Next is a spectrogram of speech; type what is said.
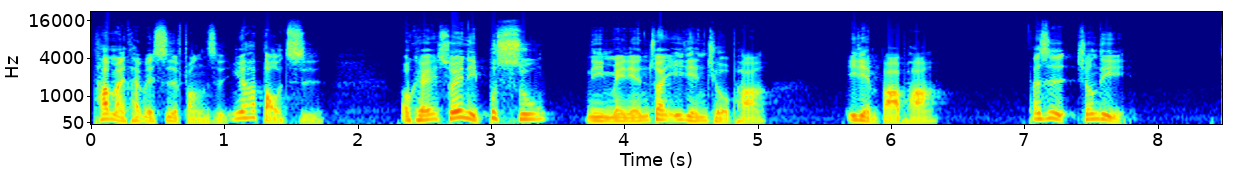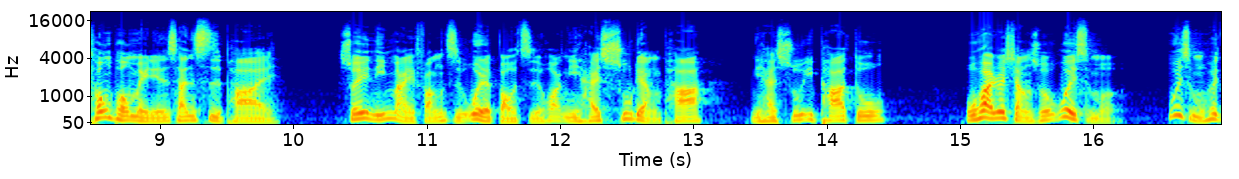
他买台北市的房子，因为他保值，OK，所以你不输，你每年赚一点九趴，一点八趴，但是兄弟，通膨每年三四趴哎，所以你买房子为了保值的话，你还输两趴。你还输一趴多，我后来就想说，为什么？为什么会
